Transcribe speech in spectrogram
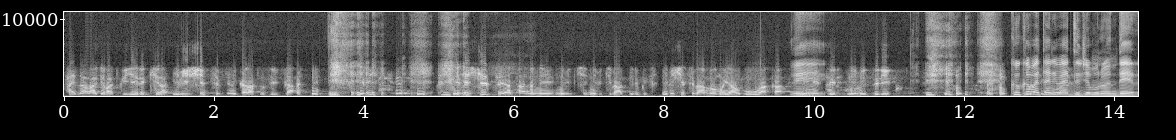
hari n'abaje batwiyerekera ibishitsi vy'imikaratusi vya- ibi- ibishitsi atana n'ibiti babwirwe ibishitsi bamomoye aho bubaka Eh. n'imiziri- n'imiziriko kuko batari bazi ibyo murondera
